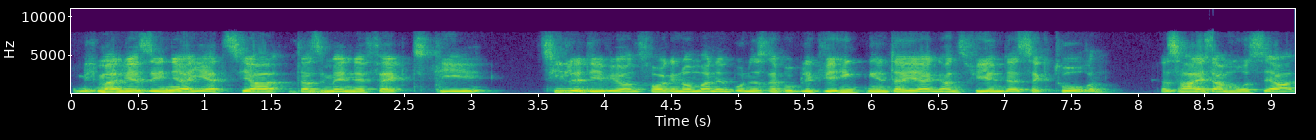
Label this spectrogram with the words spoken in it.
Ich meine, wir sehen ja jetzt ja, dass im Endeffekt die Ziele, die wir uns vorgenommen haben in der Bundesrepublik, wir hinken hinterher in ganz vielen der Sektoren. Das heißt, da muss ja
